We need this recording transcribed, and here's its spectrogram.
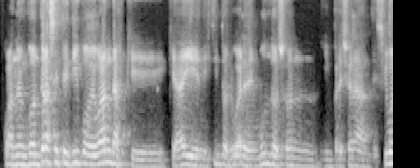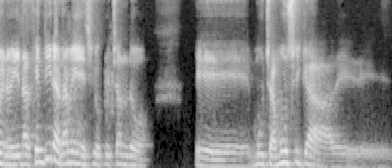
cuando encontrás este tipo de bandas que, que, hay en distintos lugares del mundo son impresionantes. Y bueno, y en Argentina también sigo escuchando eh, mucha música de,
